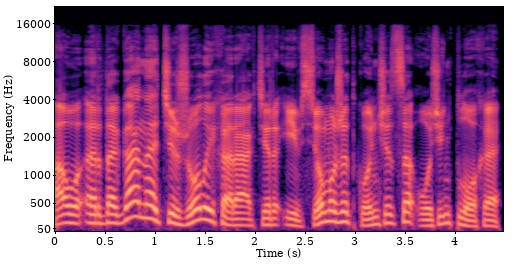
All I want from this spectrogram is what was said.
А у Эрдогана тяжелый характер, и все может кончиться очень плохо.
